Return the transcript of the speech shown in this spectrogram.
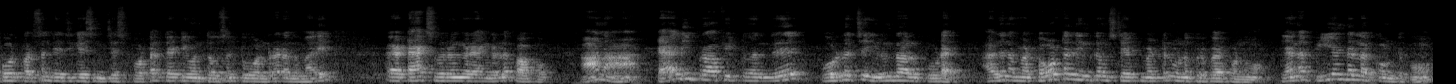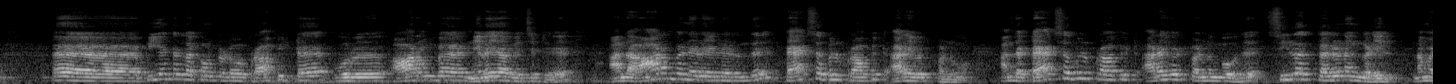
ஃபோர் பர்சன்ட் எஜுகேஷன் செஸ் போட்டால் thirty one thousand two hundred அந்த மாதிரி டேக்ஸ் வருங்கிற ஆங்கிளில் பார்ப்போம். ஆனால் டேலி ப்ராஃபிட் வந்து ஒரு லட்சம் இருந்தால் கூட அது நம்ம டோட்டல் இன்கம் ஸ்டேட்மெண்ட்டுன்னு ஒன்று ப்ரிப்பேர் பண்ணுவோம். ஏன்னா பிஎன்எல் அக்கௌண்ட்டுக்கும் பிஎன்எல் அக்கௌண்ட்டோட ப்ராஃபிட்டை ஒரு ஆரம்ப நிலையாக வச்சுட்டு அந்த ஆரம்ப நிலையிலிருந்து டேக்ஸபிள் ப்ராஃபிட் அரைவேட் பண்ணுவோம். அந்த டேக்ஸபிள் ப்ராஃபிட் அரைவேட் பண்ணும்போது சில தருணங்களில் நம்ம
